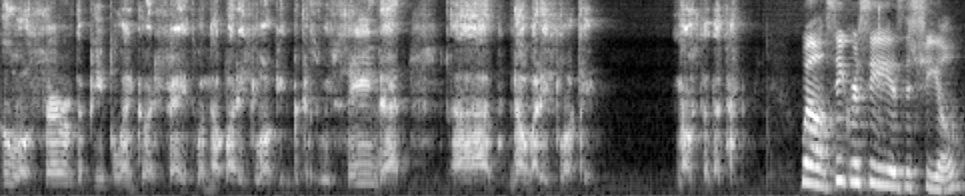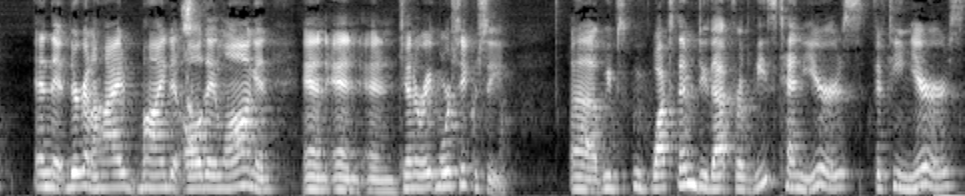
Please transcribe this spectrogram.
who will serve the people in good faith when nobody's looking. Because we've seen that uh, nobody's looking most of the time. Well, secrecy is the shield, and they're going to hide behind it all day long and and and and generate more secrecy. Uh, we've we've watched them do that for at least ten years, fifteen years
